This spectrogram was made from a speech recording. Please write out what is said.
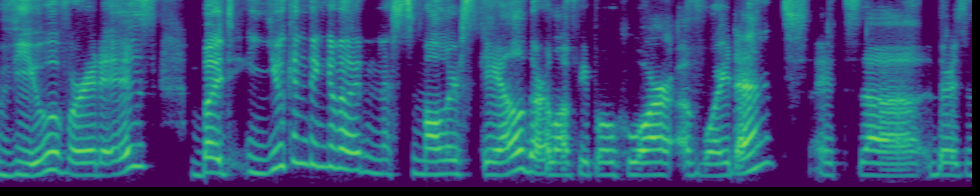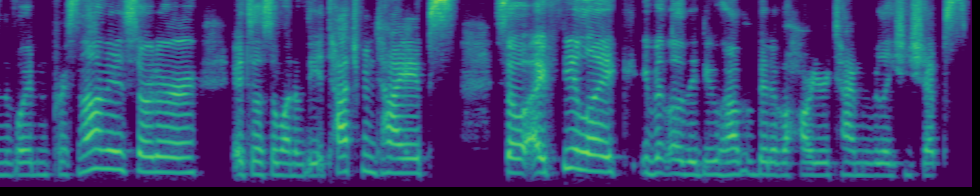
view of where it is but you can think about it in a smaller scale. There are a lot of people who are avoidant. It's uh there's an avoidant personality disorder. It's also one of the attachment types. So i feel like even though they do have a bit of a harder time in relationships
